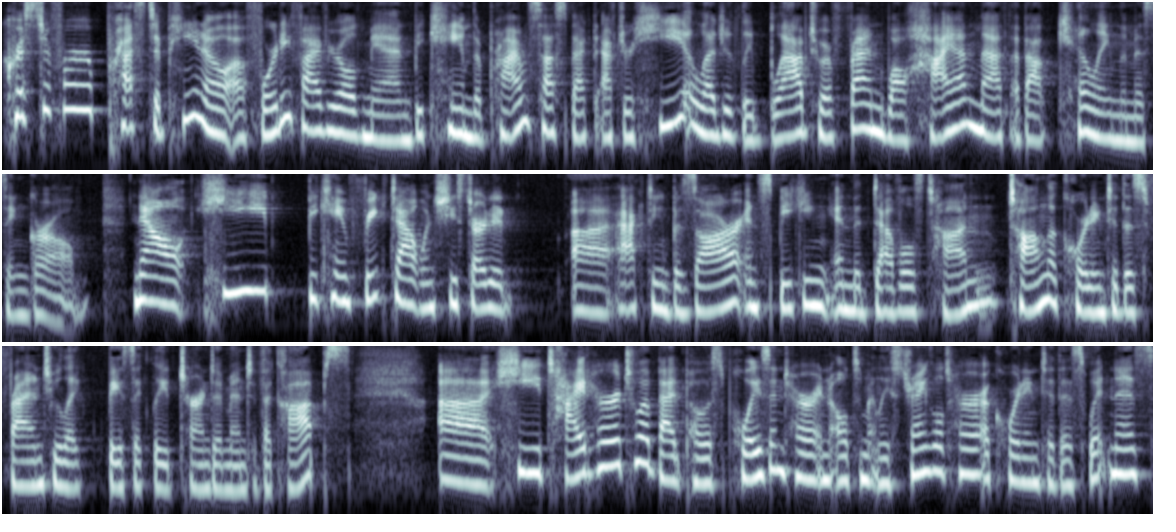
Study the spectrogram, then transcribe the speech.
Christopher Prestipino, a 45 year old man, became the prime suspect after he allegedly blabbed to a friend while high on meth about killing the missing girl. Now, he became freaked out when she started uh, acting bizarre and speaking in the devil's tongue, tongue, according to this friend who, like, basically turned him into the cops. Uh, he tied her to a bedpost, poisoned her, and ultimately strangled her, according to this witness,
